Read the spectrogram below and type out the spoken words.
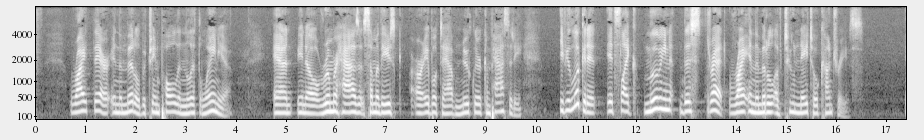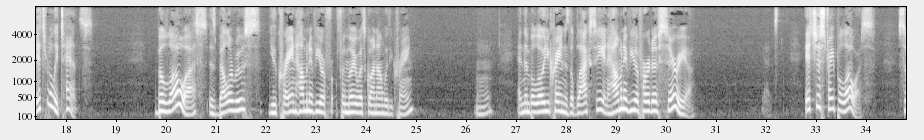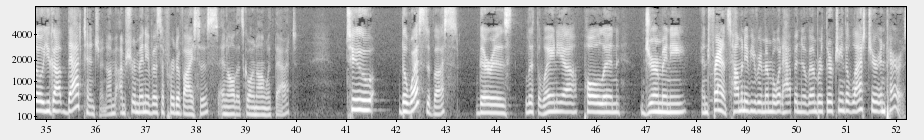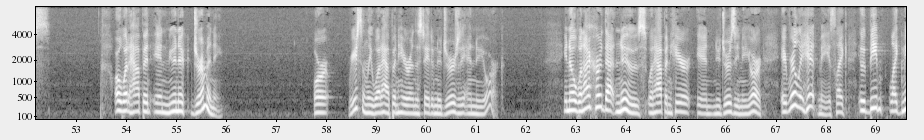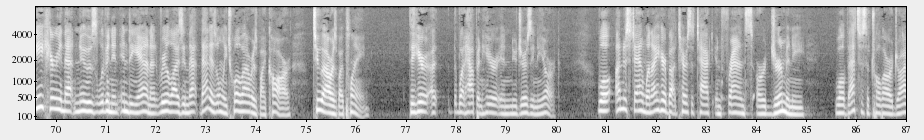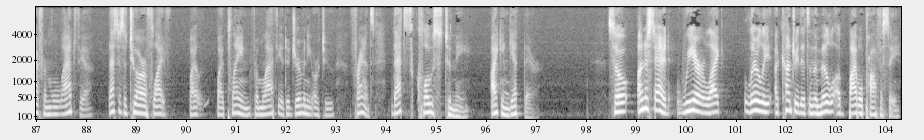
right there in the middle between Poland and Lithuania. And, you know, rumor has that some of these are able to have nuclear capacity. If you look at it, it's like moving this threat right in the middle of two NATO countries. It's really tense. Below us is Belarus, Ukraine. How many of you are f- familiar with what's going on with Ukraine? Mm-hmm. And then below Ukraine is the Black Sea. And how many of you have heard of Syria? It's just straight below us. So you got that tension. I'm, I'm sure many of us have heard of ISIS and all that's going on with that. To the west of us, there is Lithuania, Poland, Germany, and France. How many of you remember what happened November 13th of last year in Paris? Or what happened in Munich, Germany? Or recently, what happened here in the state of New Jersey and New York? You know, when I heard that news, what happened here in New Jersey, New York, it really hit me. It's like it would be like me hearing that news living in Indiana, realizing that that is only 12 hours by car, two hours by plane, to hear uh, what happened here in New Jersey, New York. Well, understand when I hear about terrorist attack in France or Germany, well, that's just a 12 hour drive from Latvia. That's just a two hour flight by by plane from Latvia to Germany or to France. That's close to me. I can get there. So understand, we are like literally a country that's in the middle of Bible prophecy.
